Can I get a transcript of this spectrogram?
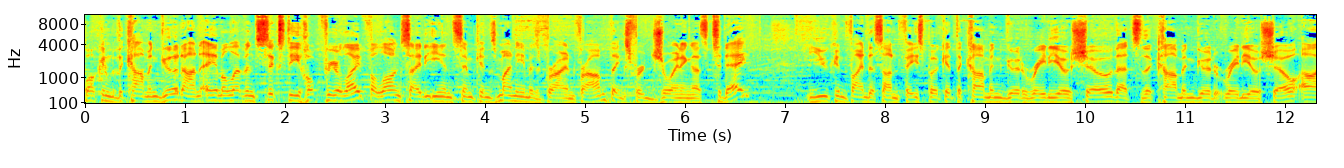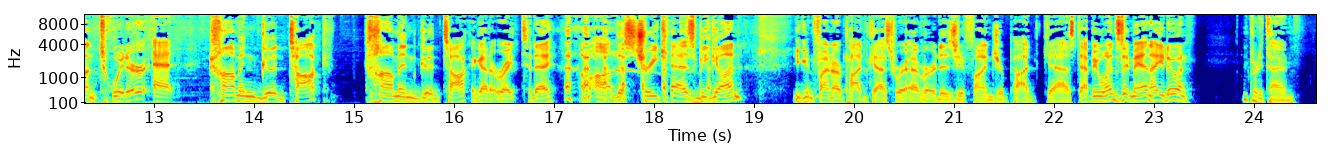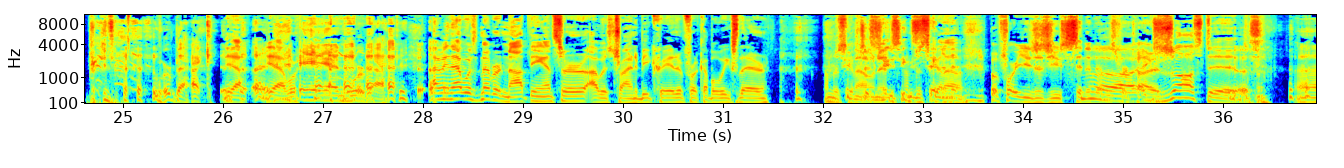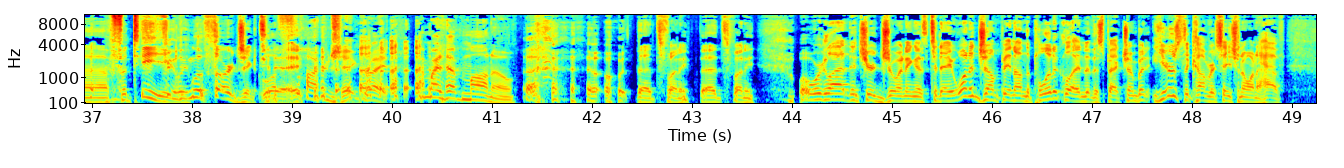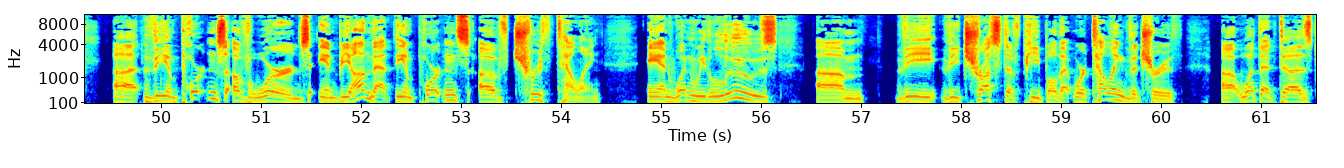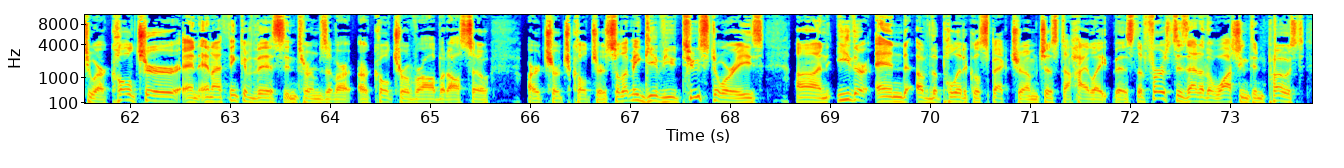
Welcome to the Common Good on AM 1160 Hope for Your Life alongside Ian Simpkins. My name is Brian Fromm. Thanks for joining us today. You can find us on Facebook at the Common Good Radio Show. That's the Common Good Radio Show. On Twitter at Common Good Talk. Common Good Talk. I got it right today. I'm on the streak has begun. You can find our podcast wherever it is you find your podcast. Happy Wednesday, man. How you doing? I'm pretty tired. we're back. Yeah, yeah, we're, and we're back. I mean, that was never not the answer. I was trying to be creative for a couple weeks there. I'm just gonna Just own it. I'm just synonym- gonna before you just use synonyms for uh, tired. exhausted, uh, fatigued, Feeling lethargic today. lethargic. Right. I might have mono. Oh, that's funny. That's funny. Well, we're glad that you're joining us today. I want to jump in on the political end of the spectrum, but here's the conversation I want to have. Uh, the importance of words, and beyond that, the importance of truth telling. And when we lose um, the the trust of people that we're telling the truth, uh, what that does to our culture, and and I think of this in terms of our, our culture overall, but also our church culture. So let me give you two stories on either end of the political spectrum just to highlight this. The first is out of the Washington Post.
